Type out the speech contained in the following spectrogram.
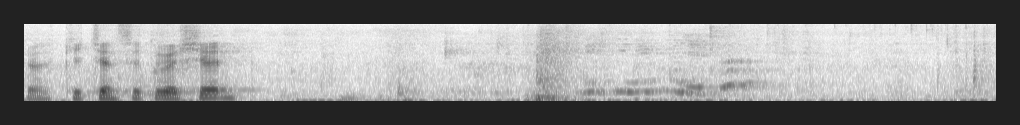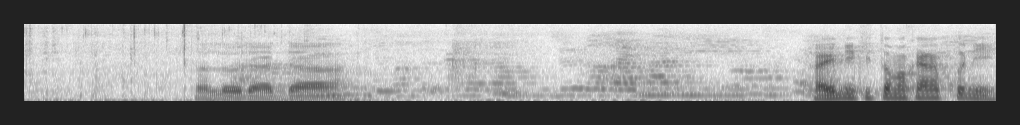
Okay, kitchen situation. Telur dadah. Hari ni kita makan apa ni?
